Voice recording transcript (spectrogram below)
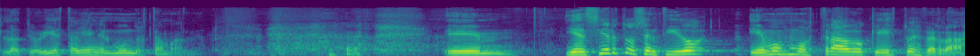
La, teoría está bien, el mundo está mal. Em, y en cierto sentido hemos mostrado que esto es verdad.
